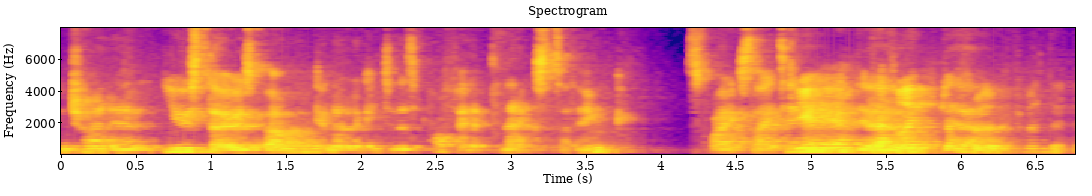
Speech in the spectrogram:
been trying to use those, but I'm going to look into this Prophet next. I think it's quite exciting. Yeah, yeah, definitely, yeah. definitely recommend it.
